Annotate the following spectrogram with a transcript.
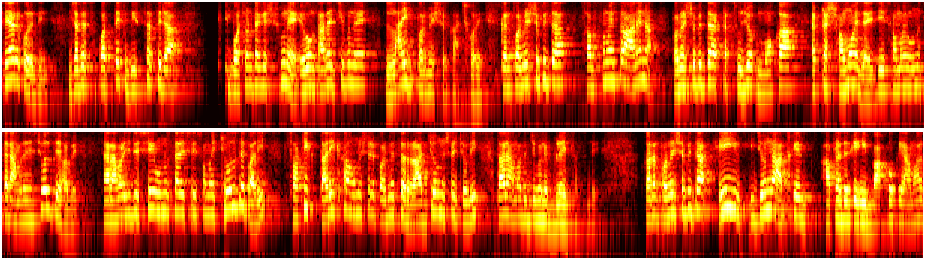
শেয়ার করে দিন, যাতে প্রত্যেক বিশ্বাসীরা এই বচনটাকে শুনে এবং তাদের জীবনে লাইভ পরমেশ্বর কাজ করে। কারণ পরমেশ্বর পিতা সবসময় তো আনে না। পরমেশ্বর পিতা একটা সুযোগ, মকা, একটা সময় দেয়। যে সময় অনুসারে আমাদেরকে চলতে হবে। আর আমরা যদি সেই অনুসারে সেই সময় চলতে পারি, সঠিক তারিখা অনুসারে, পরমেশ্বর রাজ্য অনুসারে চলি, তাহলে আমাদের জীবনে ব্লেস আসবে। কারণ পরমেশ্বর পিতা এই জন্য আজকে আপনাদেরকে এই বাক্যকে আমার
